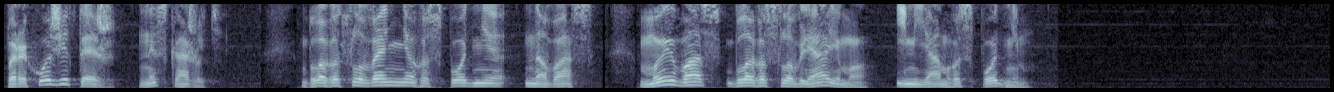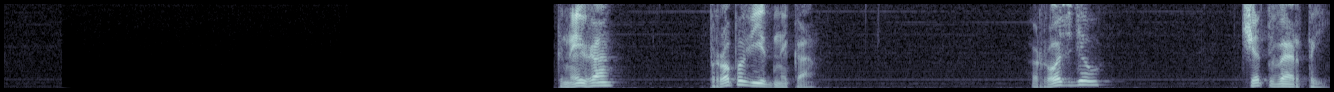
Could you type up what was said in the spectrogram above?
Перехожі теж не скажуть Благословення Господнє на вас. Ми вас благословляємо ім'ям Господнім. Книга проповідника, розділ четвертий.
